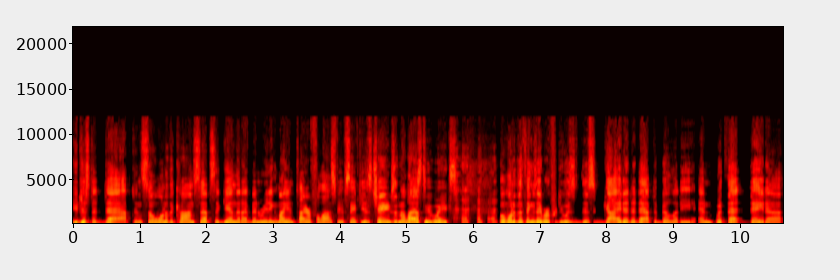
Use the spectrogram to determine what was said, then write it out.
You just adapt. And so, one of the concepts, again, that I've been reading, my entire philosophy of safety has changed in the last two weeks. But one of the things they refer to is this guided adaptability. And with that data,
